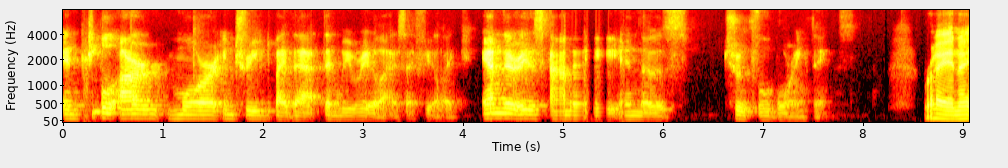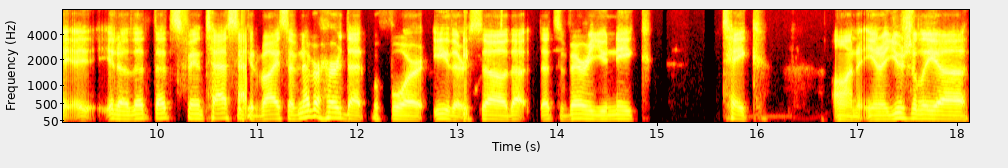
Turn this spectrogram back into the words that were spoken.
and people are more intrigued by that than we realize i feel like. And there is comedy in those truthful boring things. Right and i you know that that's fantastic advice. I've never heard that before either so that that's a very unique take on it. You know usually uh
